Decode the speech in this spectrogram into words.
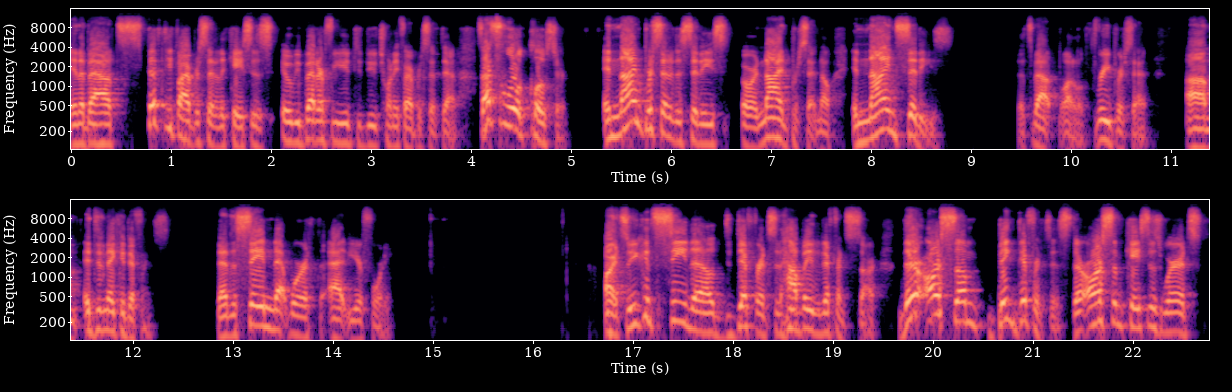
In about 55% of the cases, it would be better for you to do 25% down. So that's a little closer. In 9% of the cities, or 9%, no, in nine cities, that's about, I don't know, 3%, um, it didn't make a difference. They had the same net worth at year 40. All right, so you can see the, the difference and how big the differences are. There are some big differences. There are some cases where it's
